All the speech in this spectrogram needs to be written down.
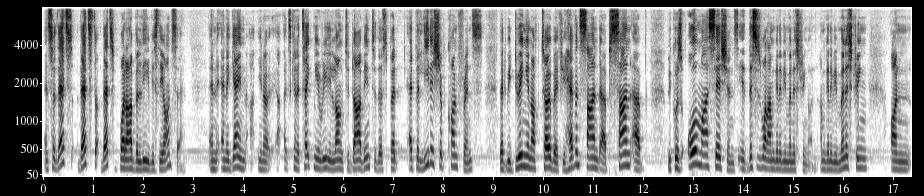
And so that's that's the, that's what I believe is the answer. And and again, you know, it's going to take me really long to dive into this, but at the leadership conference that we're doing in October, if you haven't signed up, sign up because all my sessions, this is what I'm going to be ministering on. I'm going to be ministering on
